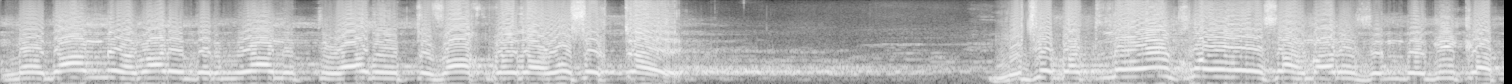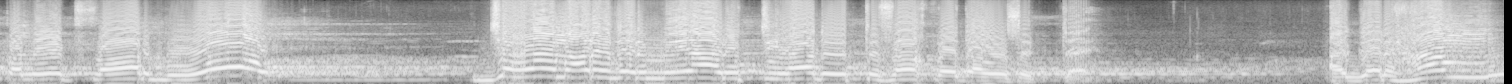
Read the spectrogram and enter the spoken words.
میدان میں ہمارے درمیان اتحاد و اتفاق پیدا ہو سکتا ہے۔ مجھے بتلائے کوئی ایسا ہماری زندگی کا پلیٹ فارم ہو جہاں ہمارے درمیان اتحاد و اتفاق پیدا ہو سکتا ہے؟ اگر ہم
